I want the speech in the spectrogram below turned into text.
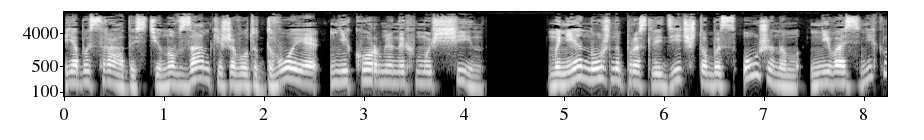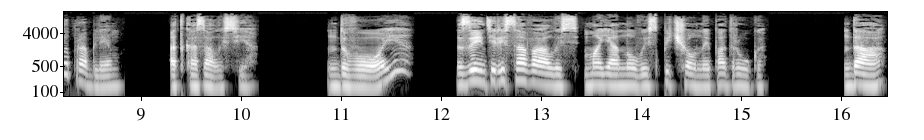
«Я бы с радостью, но в замке живут двое некормленных мужчин. Мне нужно проследить, чтобы с ужином не возникло проблем», — отказалась я. «Двое?» — заинтересовалась моя новоиспеченная подруга. «Да,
